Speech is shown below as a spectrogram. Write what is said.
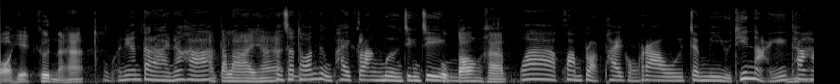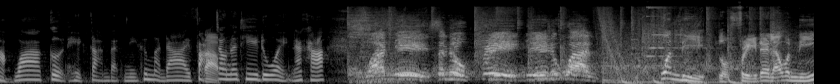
ก่อเหตุขึ้นนะฮะ โอ้อันนี้อันตรายนะคะ อันตรายฮะ มันสะท้อนถึงภัยกลางเมืองจริง ถูกต้องครับ ๆ ว่าความปลอดภัยของเราจะมีอยู่ที่ไหน ถ้าหากว่าเกิดเหตุการณ์แบบนี้ขึ้นมาได้ ฝากครับ เจ้าหน้าที่ด้วยนะคะ วันดี สนุกฟรี ดีทุกวัน วันดีโหลดฟรีได้แล้ววันนี้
